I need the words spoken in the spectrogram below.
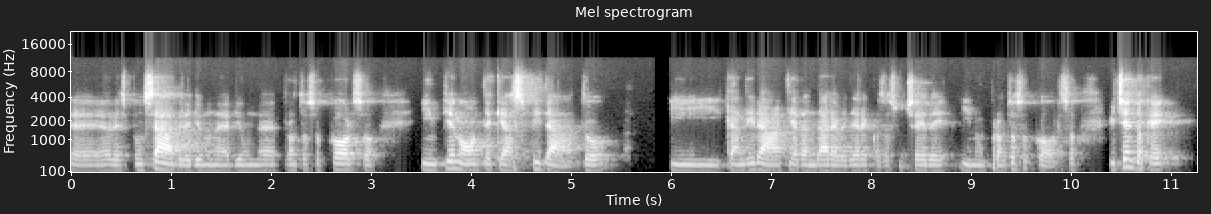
eh, responsabile di un, di un pronto soccorso in Piemonte che ha sfidato i candidati ad andare a vedere cosa succede in un pronto soccorso, dicendo che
